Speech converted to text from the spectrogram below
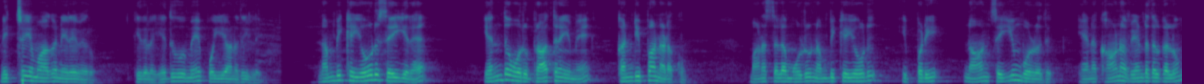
நிச்சயமாக நிறைவேறும். இதில் எதுவுமே பொய்யானது இல்லை. நம்பிக்கையோடு செய்கிற எந்த ஒரு பிரார்த்தனையுமே கண்டிப்பாக நடக்கும். மனசில் முழு நம்பிக்கையோடு இப்படி நான் செய்யும் பொழுது எனக்கான வேண்டுதல்களும்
